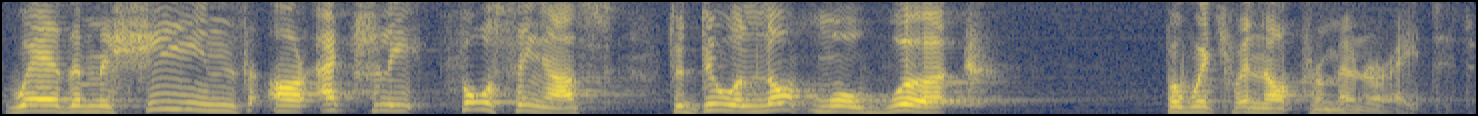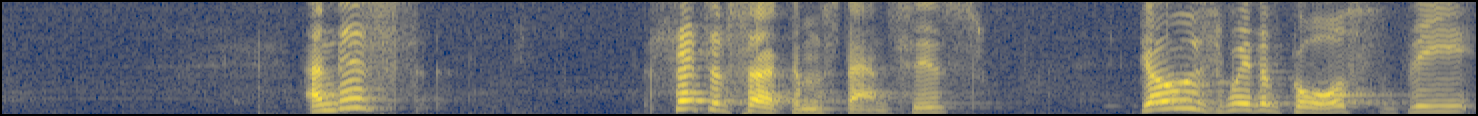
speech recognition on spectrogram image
where the machines are actually forcing us to do a lot more work for which we're not remunerated. And this set of circumstances goes with, of course, the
